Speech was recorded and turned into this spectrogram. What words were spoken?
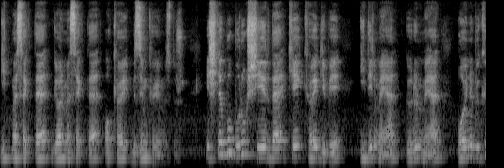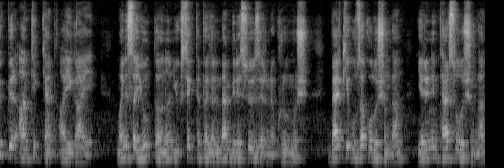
Gitmesek de görmesek de o köy bizim köyümüzdür. İşte bu buruk şiirdeki köy gibi gidilmeyen, görülmeyen, boynu bükük bir antik kent Aigai. Manisa Yunt Dağı'nın yüksek tepelerinden birisi üzerine kurulmuş, belki uzak oluşundan, yerinin ters oluşundan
